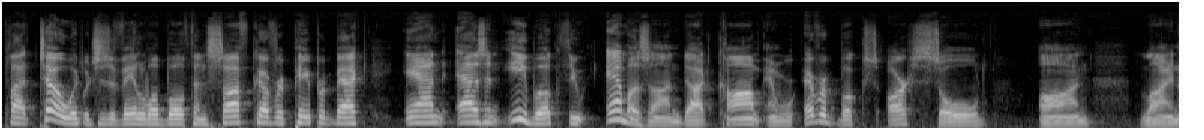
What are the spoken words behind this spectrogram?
Plateau, which is available both in softcover paperback and as an ebook through Amazon.com and wherever books are sold online.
